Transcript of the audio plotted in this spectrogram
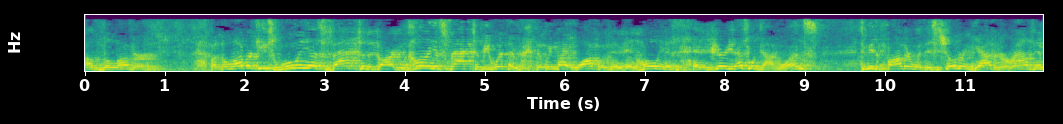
of the lover. But the lover keeps wooing us back to the garden, calling us back to be with him, that we might walk with him in holiness and in purity. That's what God wants. To be the father with his children gathered around him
